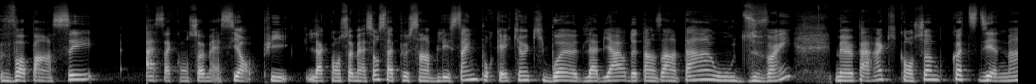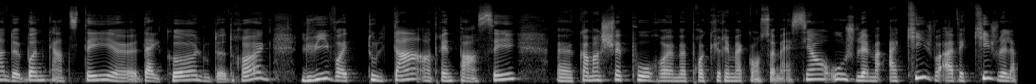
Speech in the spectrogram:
va penser à sa consommation. Puis la consommation, ça peut sembler simple pour quelqu'un qui boit de la bière de temps en temps ou du vin, mais un parent qui consomme quotidiennement de bonnes quantités euh, d'alcool ou de drogue, lui va être tout le temps en train de penser euh, comment je fais pour euh, me procurer ma consommation, où je voulais à qui avec qui je voulais la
